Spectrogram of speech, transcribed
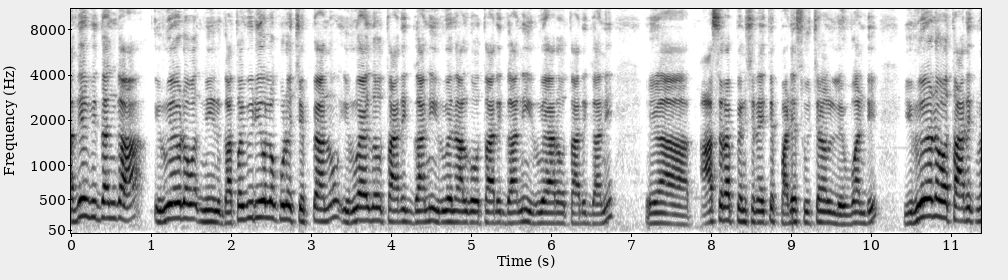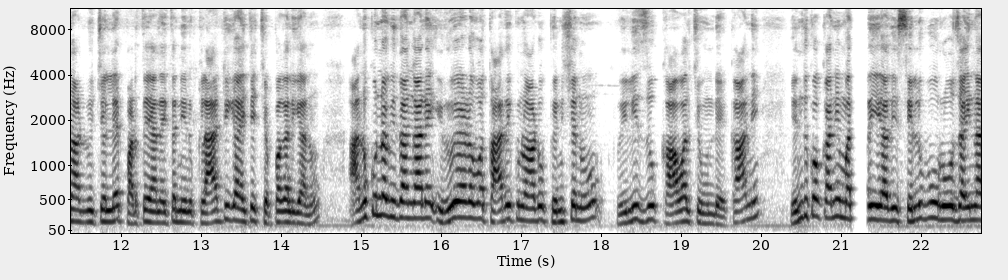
అదే విధంగా ఇరవై ఏడవ నేను గత వీడియోలో కూడా చెప్పాను. ఇరవై ఐదవ తారీఖు కానీ ఇరవై నాలుగవ తారీఖు కానీ ఇరవై ఆరవ తారీఖు కానీ ఆసరా పెన్షన్ అయితే పడే సూచనలు ఇవ్వండి ఇరవై ఏడవ తారీఖు నాటి నుంచి వెళ్ళే పడతాయని అయితే నేను క్లారిటీగా అయితే చెప్పగలిగాను. అనుకున్న విధంగానే ఇరవై ఏడవ తారీఖు నాడు పెన్షన్ రిలీజ్ కావాల్సి ఉండే. కానీ ఎందుకో కానీ మరి అది సెలవు రోజు అయినా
